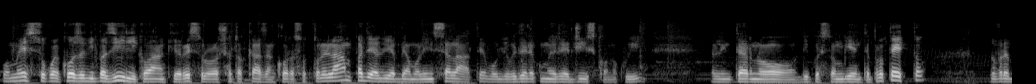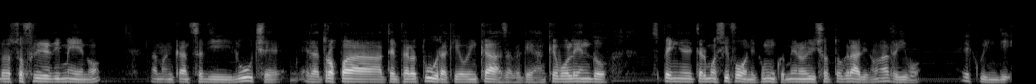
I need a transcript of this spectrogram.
Ho messo qualcosa di basilico anche il resto l'ho lasciato a casa ancora sotto le lampade lì abbiamo le insalate voglio vedere come reagiscono qui all'interno di questo ambiente protetto dovrebbero soffrire di meno la mancanza di luce e la troppa temperatura che ho in casa, perché anche volendo spegnere i termosifoni, comunque meno di 18 gradi non arrivo e quindi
